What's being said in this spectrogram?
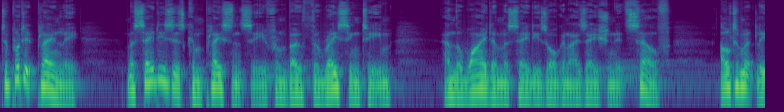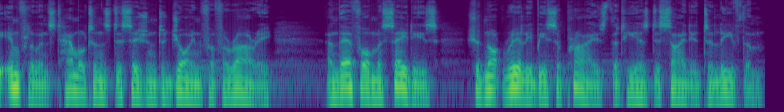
To put it plainly, Mercedes' complacency from both the racing team and the wider Mercedes organization itself ultimately influenced Hamilton's decision to join for Ferrari, and therefore Mercedes should not really be surprised that he has decided to leave them.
